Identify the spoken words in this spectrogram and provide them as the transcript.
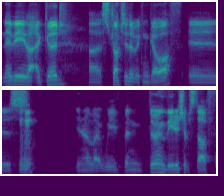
maybe like a good uh, structure that we can go off is, Mhm. You know, like we've been doing leadership stuff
